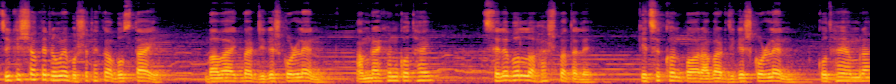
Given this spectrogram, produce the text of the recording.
চিকিৎসকের রুমে বসে থাকা অবস্থায় বাবা একবার জিজ্ঞেস করলেন, আমরা এখন কোথায়? ছেলে বলল, হাসপাতালে। কিছুক্ষণ পর আবার জিজ্ঞেস করলেন, কোথায় আমরা?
